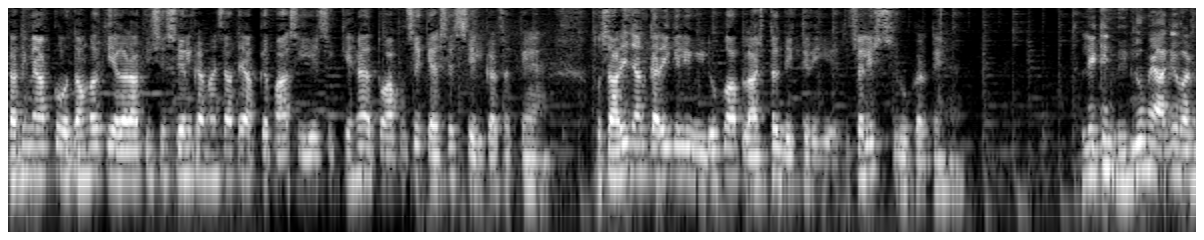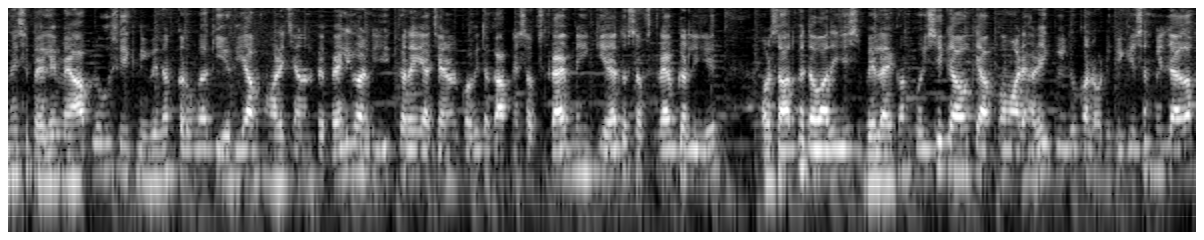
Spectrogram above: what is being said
साथ ही मैं आपको बताऊँगा कि अगर आप इसे सेल करना चाहते हैं, आपके पास ये सिक्के हैं तो आप उसे कैसे सेल कर सकते हैं। तो सारी जानकारी के लिए वीडियो को आप लास्ट तक देखते रहिए। तो चलिए शुरू करते हैं। लेकिन वीडियो में आगे बढ़ने से पहले मैं आप लोगों से एक निवेदन करूँगा कि यदि आप हमारे चैनल पर पहली बार विज़िट करें या चैनल को अभी तक आपने सब्सक्राइब नहीं किया है तो सब्सक्राइब कर लीजिए और साथ में दबा दीजिए इस बेल आइकन को। इससे क्या हो कि आपको हमारे हर एक वीडियो का नोटिफिकेशन मिल जाएगा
